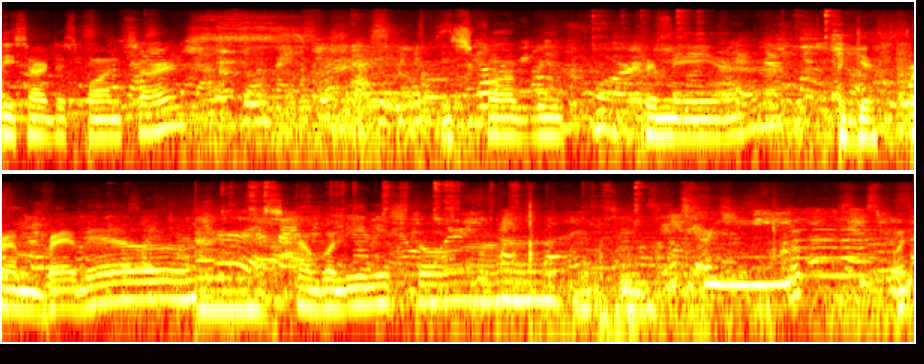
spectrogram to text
these are the sponsors. Discovery Primea. A gift from Breville. Scavolini store. Let's see. What?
